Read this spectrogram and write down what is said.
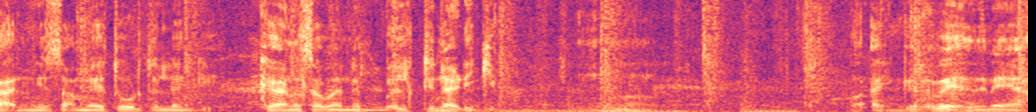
കഞ്ഞി സമയത്ത് കൊടുത്തില്ലെങ്കിൽ കേണസഭ എന്നെ ബെൽറ്റിനടിക്കും ഭയങ്കര വേദനയാ.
